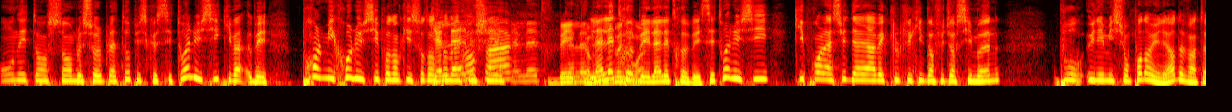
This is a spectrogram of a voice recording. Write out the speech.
On est ensemble sur le plateau puisque c'est toi, Lucie, qui va. Mais prends le micro, Lucie, pendant qu'ils sont en Quelle train de lettre réfléchir. B comme La lettre Benoît. B, la lettre B. C'est toi, Lucie, qui prend la suite derrière avec toute l'équipe dans Futur Simone pour une émission pendant une heure, de 20h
